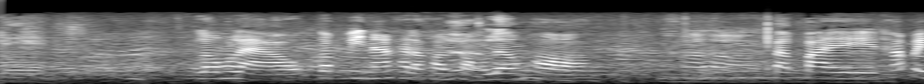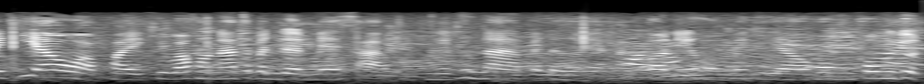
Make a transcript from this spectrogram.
โล่งลงแล้วก็ปีหน้าถ่ายละครสองเรื่องพอเอ แต่ไปถ้าไปเที่ยวอะพลอยคิดว่าคงน่าจะเป็นเดือนเมษามิถุนาไปเลยอะค่ะ ตอนนี้คงไม่เที่ยวคงคงหยุด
